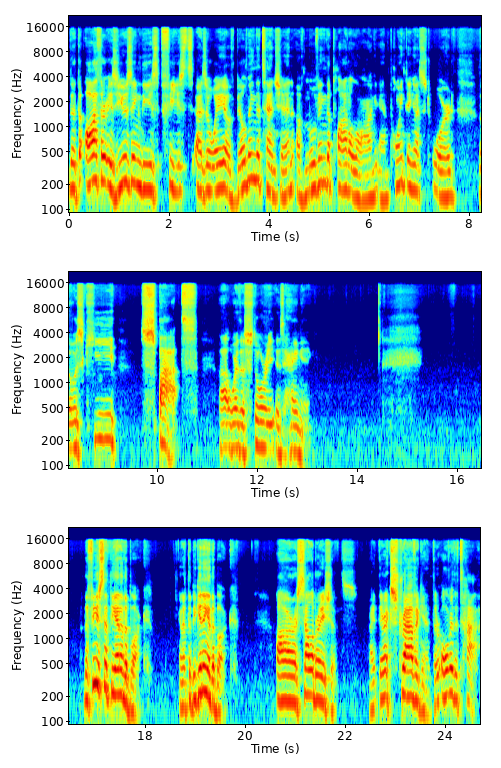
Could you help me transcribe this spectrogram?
that the author is using these feasts as a way of building the tension, of moving the plot along, and pointing us toward those key spots uh, where the story is hanging. The feasts at the end of the book and at the beginning of the book are celebrations, right? They're extravagant, they're over the top.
